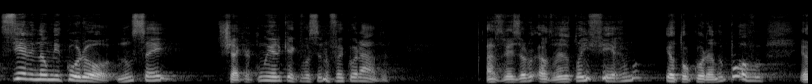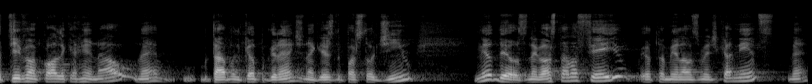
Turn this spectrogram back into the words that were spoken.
se ele não me curou? Não sei. Checa com ele que é que você não foi curado. Às vezes eu estou enfermo, eu estou curando o povo. Eu tive uma cólica renal, né? Estava em Campo Grande, na igreja do Pastor Dinho. Meu Deus, o negócio estava feio. Eu tomei lá uns medicamentos, né?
